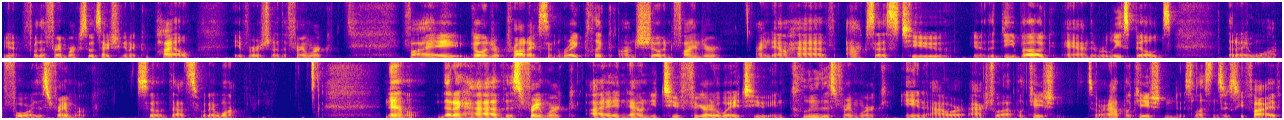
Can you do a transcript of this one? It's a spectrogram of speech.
you know, for the framework. So it's actually going to compile a version of the framework. If I go under products and right click on show in Finder, I now have access to, you know, the debug and the release builds that I want for this framework. So that's what I want. Now that I have this framework, I now need to figure out a way to include this framework in our actual application. So our application is lesson 65.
